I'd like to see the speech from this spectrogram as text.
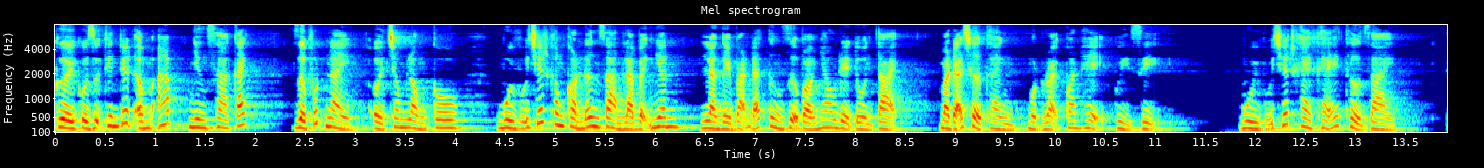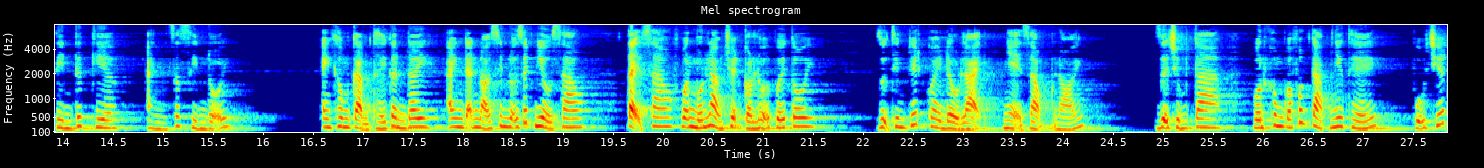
cười của dự thiên tuyết ấm áp nhưng xa cách. Giờ phút này, ở trong lòng cô bùi vũ chiết không còn đơn giản là bệnh nhân, là người bạn đã từng dựa vào nhau để tồn tại, mà đã trở thành một loại quan hệ quỷ dị. Bùi vũ chiết khe khẽ thở dài. Tin tức kia, anh rất xin lỗi. Anh không cảm thấy gần đây anh đã nói xin lỗi rất nhiều sao? Tại sao vẫn muốn làm chuyện có lỗi với tôi? Dự thiên tuyết quay đầu lại, nhẹ giọng nói, giữa chúng ta vốn không có phức tạp như thế, vũ chiết,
